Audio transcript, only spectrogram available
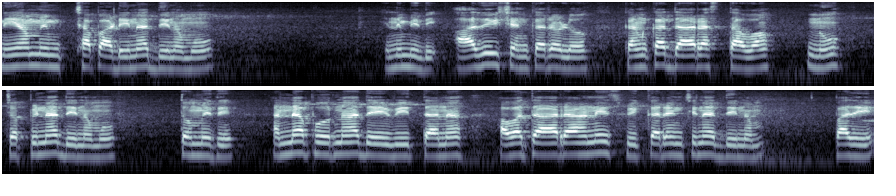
నియమించబడిన దినము. ఎనిమిది. ఆది శంకరులు కనకధారస్తవను చెప్పిన దినము తొమ్మిది. అన్నపూర్ణాదేవి తన అవతారాన్ని స్వీకరించిన దినం పది.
